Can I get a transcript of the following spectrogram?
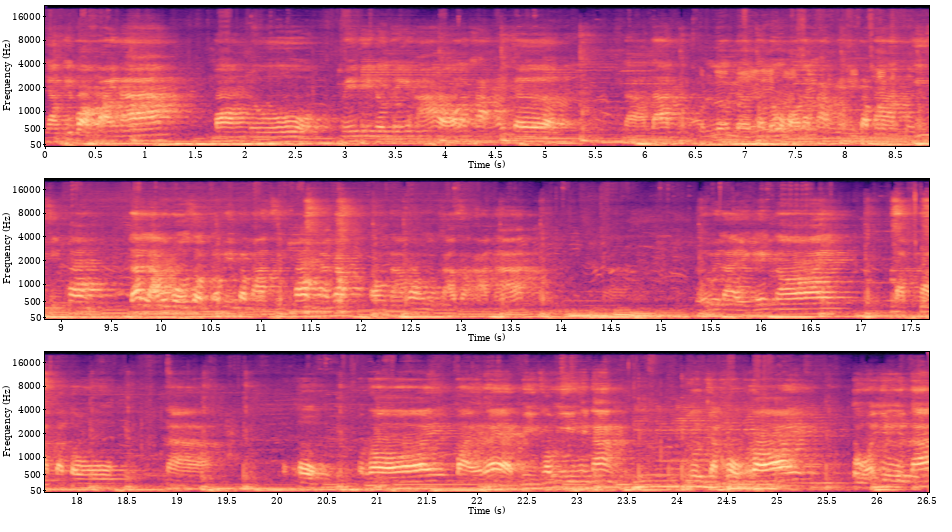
อย่างที่บอกไปนะ มองดูเวทีดนตรีหาหอระฆังให้เจอนะด้านคนเริ่มเดินทะลุหอระฆังมีประมาณ20ห้อง ด้านหลังอุโบสถก็มีประมาณ10ห้องนะครับ ห้องน้ำห้องสุขาสะอาดนะเหลือเวลาอีกเล็กน้อยบัตรผ่านประตูนะ600ใบแรกมีเก้าอี้ให้นั่งหลุดจาก600ตั๋วยืนนะ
